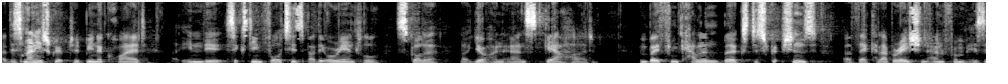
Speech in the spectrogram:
Uh, this manuscript had been acquired in the 1640s by the Oriental scholar uh, Johann Ernst Gerhard. And both from Callenberg's descriptions of their collaboration and from his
